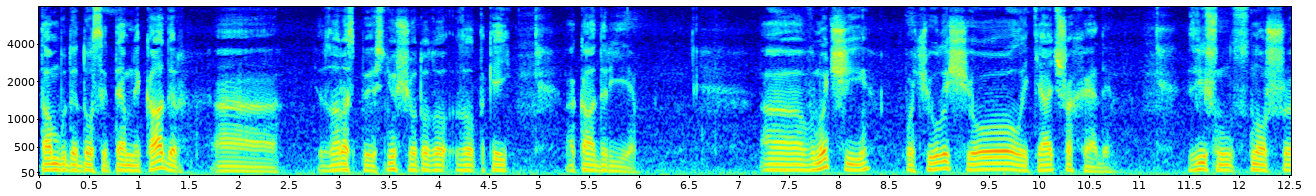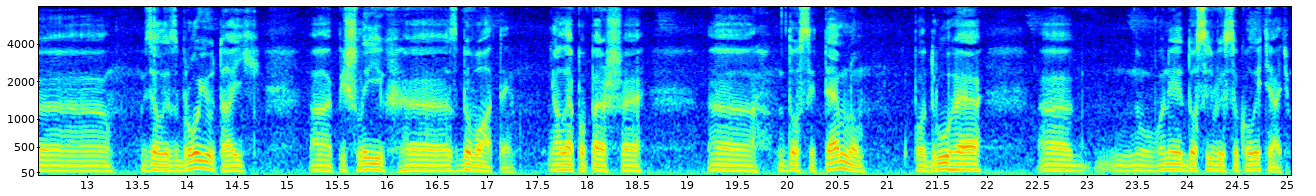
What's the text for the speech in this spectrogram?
там буде досить темний кадр. Е, Зараз поясню, що то за такий е, кадр є. Вночі почули, що летять шахеди. Звісно ж, е, взяли зброю та й пішли їх збивати. Але, по-перше, досить темно. По-друге, ну, вони досить високо летять.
